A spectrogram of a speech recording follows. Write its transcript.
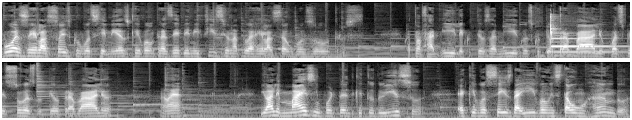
boas relações com você mesmo que vão trazer benefício na tua relação com os outros, com a tua família, com teus amigos, com o teu trabalho, com as pessoas do teu trabalho, não é? E olha, mais importante que tudo isso é que vocês daí vão estar honrando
